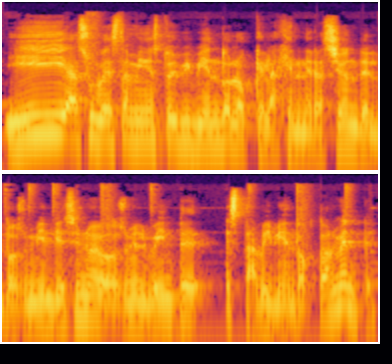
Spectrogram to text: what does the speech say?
Y a su vez también estoy viviendo lo que la generación del 2019-2020 está viviendo actualmente.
